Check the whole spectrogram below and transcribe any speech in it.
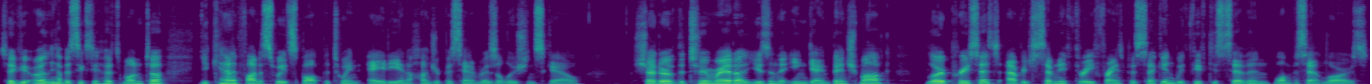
So if you only have a 60Hz monitor, you can find a sweet spot between 80 and 100% resolution scale. Shadow of the Tomb Raider using the in-game benchmark, Low presets average 73 frames per second with 57 1% lows.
